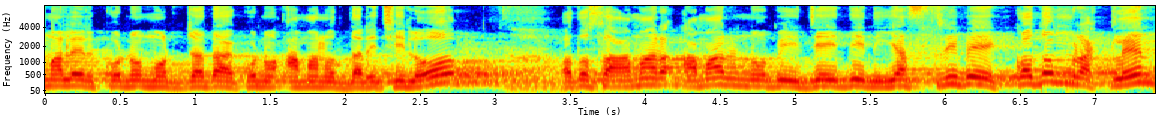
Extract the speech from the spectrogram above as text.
মালের কোনো মর্যাদা কোনো আমানতদারি ছিল। অথচ আমার আমার নবী যেই দিন ইয়াসরিবে কদম রাখলেন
